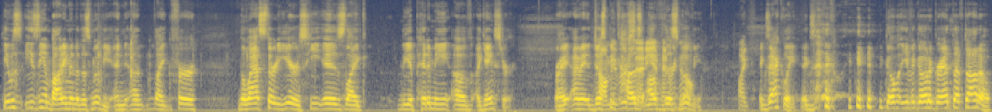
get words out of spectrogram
he was he's the embodiment of this movie, and uh, like for the last 30 years, he is like the epitome of a gangster, right? I mean, just Tommy because Vercetti of this Hill. movie. Like exactly, exactly. go even go to Grand Theft Auto.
